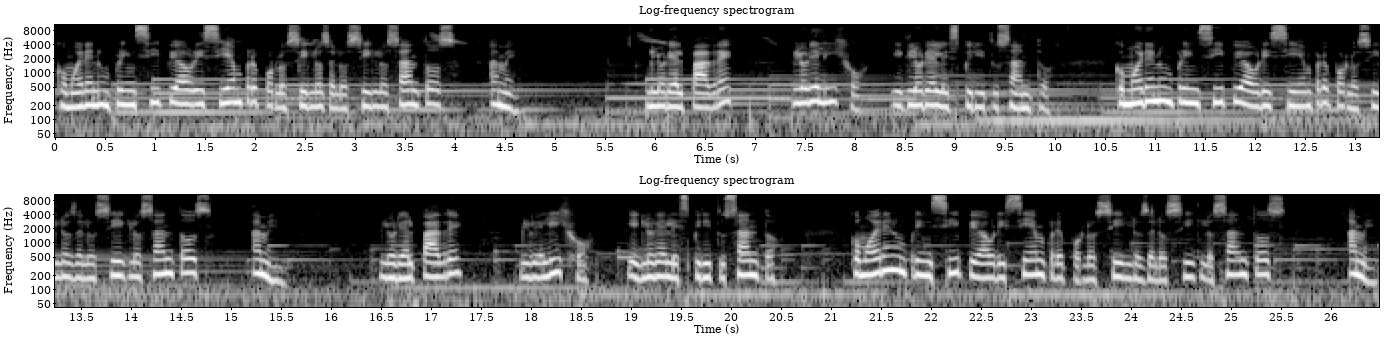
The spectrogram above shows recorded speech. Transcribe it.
como era en un principio, ahora y siempre, por los siglos de los siglos santos. Amén. Gloria al Padre, gloria al Hijo y gloria al Espíritu Santo como era en un principio, ahora y siempre, por los siglos de los siglos santos. Amén. Gloria al Padre, gloria al Hijo, y gloria al Espíritu Santo, como era en un principio, ahora y siempre, por los siglos de los siglos santos. Amén.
